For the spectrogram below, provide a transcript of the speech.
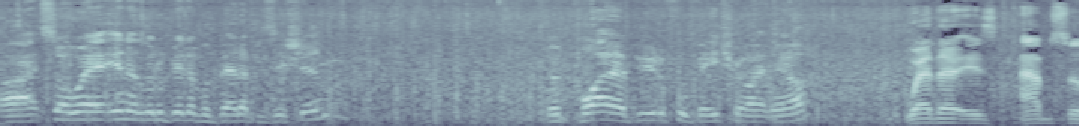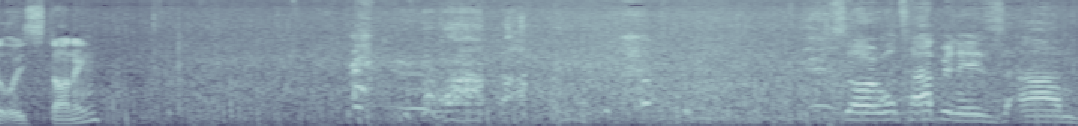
Alright, so we're in a little bit of a better position. We're by a beautiful beach right now. Weather is absolutely stunning. So what's happened is um,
